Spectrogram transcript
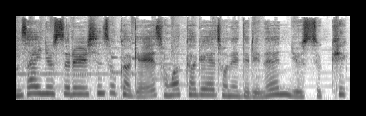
밤사이 뉴스를 신속하게 정확하게 전해드리는 뉴스퀵.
